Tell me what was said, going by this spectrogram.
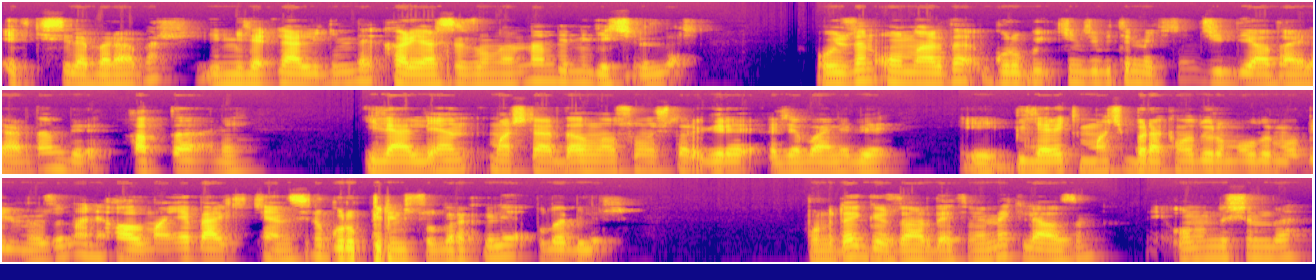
etkisiyle beraber Milletler Ligi'nde kariyer sezonlarından birini geçirdiler. O yüzden onlar da grubu ikinci bitirmek için ciddi adaylardan biri. Hatta hani ilerleyen maçlarda alınan sonuçlara göre acaba hani bir e, bilerek maç bırakma durumu olur mu bilmiyoruz ama hani Almanya belki kendisini grup birincisi olarak bile bulabilir. Bunu da göz ardı etmemek lazım. Onun dışında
